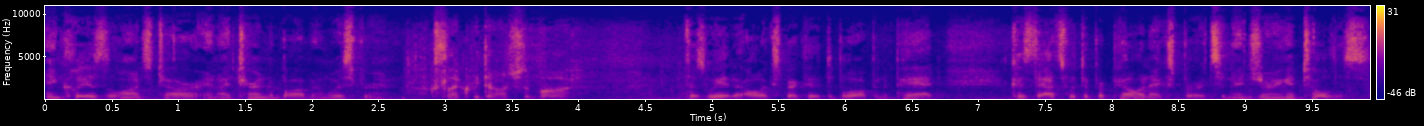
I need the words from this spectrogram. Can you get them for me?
and clears the launch tower, and I turn to Bob and whisper, Looks like we dodged a bullet. because we had all expected it to blow up in the pad. Because that's what the propellant experts in engineering had told us.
